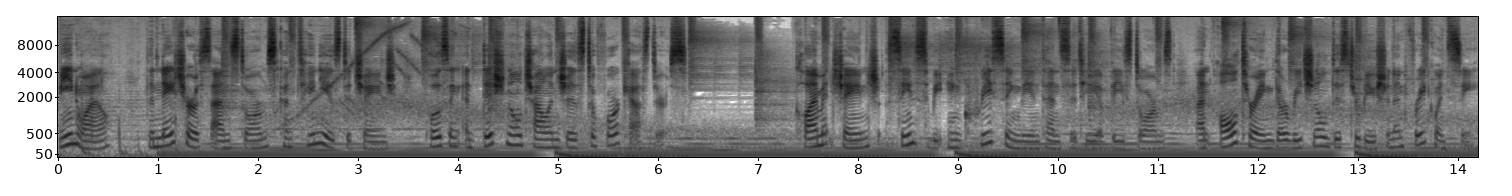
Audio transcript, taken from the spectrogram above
Meanwhile, the nature of sandstorms continues to change, posing additional challenges to forecasters. Climate change seems to be increasing the intensity of these storms and altering their regional distribution and frequency.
